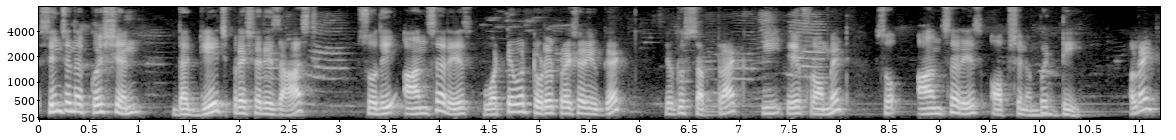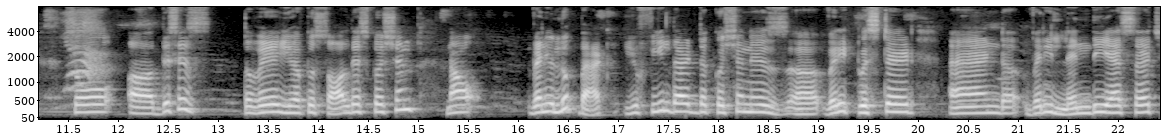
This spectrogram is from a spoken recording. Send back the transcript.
since in the question the gauge pressure is asked so the answer is whatever total pressure you get you have to subtract PA from it so answer is option number D alright so uh, this is the way you have to solve this question now when you look back, you feel that the question is uh, very twisted and uh, very lengthy as such.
